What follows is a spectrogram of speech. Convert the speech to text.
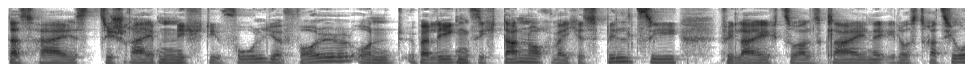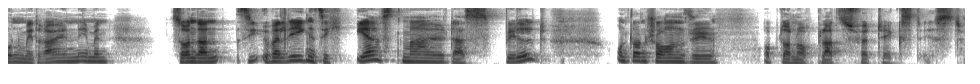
Das heißt, Sie schreiben nicht die Folie voll und überlegen sich dann noch, welches Bild Sie vielleicht so als kleine Illustration mit reinnehmen, sondern Sie überlegen sich erstmal das Bild und dann schauen Sie, ob da noch Platz für Text ist.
